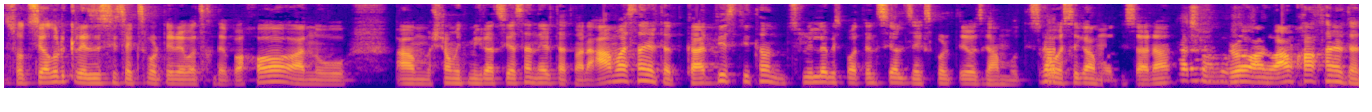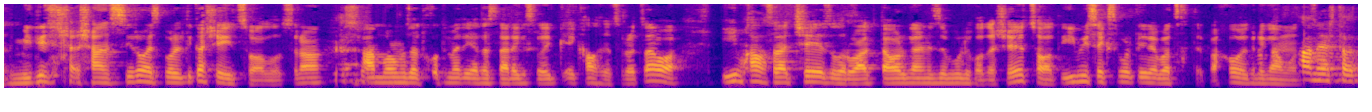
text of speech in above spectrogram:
სოციალური კრიზისის ექსპორტირებაც ხდება ხო? ანუ ამ შრომით მიგრაციასთან ერთად მაგრამ ამასთან ერთად გადის თვითონ ცვლილების პოტენციალის ექსპორტირებაც გამოდის ხო ესე გამოდის არა? რომ ანუ ამ ხალხთან ერთად მიდის შანსი რომ ეს პოლიტიკა შეიცვალოს რა? ამ 55000 დარეგისტრირებული ეგ ხალხიც რო წავა იმ ხალხს რაც შეეძლო რომ აქ დაორგანიზებულიყო და შეეცვალოთ იმის ექსპორტირებაც ხდება ხო ეგრე გამოდის. თან ერთად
